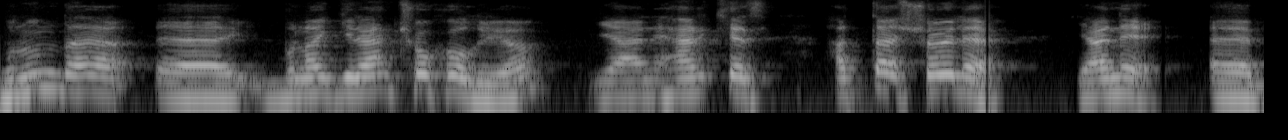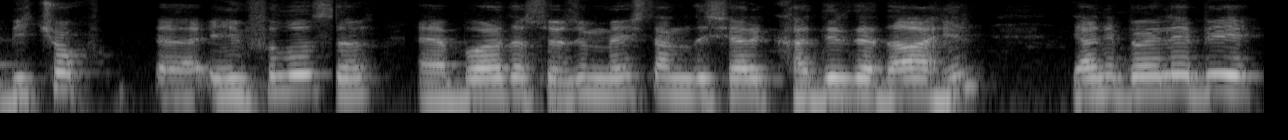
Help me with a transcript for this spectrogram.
bunun da e, buna giren çok oluyor. Yani herkes hatta şöyle yani e, birçok e, influencer e, bu arada sözüm meclisten dışarı Kadir de dahil yani böyle bir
